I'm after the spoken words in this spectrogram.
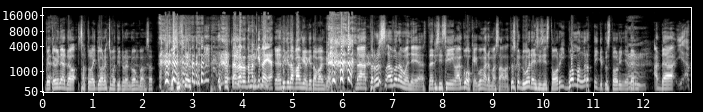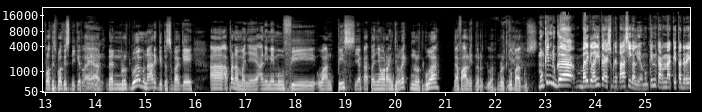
BTW ini ada satu lagi orang cuma tiduran doang bangsat. Salah satu teman kita ya. Ya, nanti kita panggil, kita panggil. Nah, terus apa namanya ya? Dari sisi lagu, oke, gua nggak ada masalah. Terus kedua dari sisi story, gua mengerti gitu storynya dan Hmm. ada ya plotis-plotis sedikit lah ya. Dan menurut gua menarik gitu sebagai uh, apa namanya ya anime movie One Piece yang katanya orang jelek, menurut gua nggak valid menurut gua. Menurut gua bagus. Mungkin juga balik lagi ke ekspektasi kali ya. Mungkin karena kita dari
